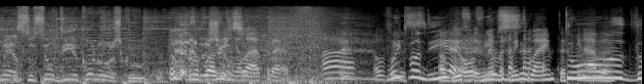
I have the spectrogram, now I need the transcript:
Comece o seu dia connosco. Uma vozinha lá atrás. Ah, Muito bom dia. Ouviu-se, muito bem, muito afinada. Tudo,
